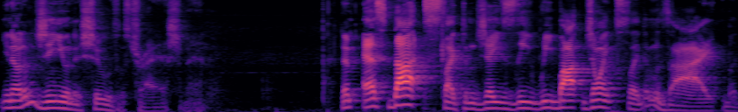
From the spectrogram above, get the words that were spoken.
You know, them G Unit shoes was trash, man. Them S dots, like them Jay Z Reebok joints, like them was alright, but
